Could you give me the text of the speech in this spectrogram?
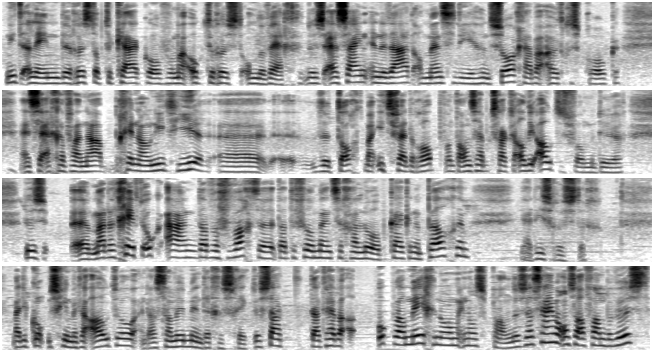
niet alleen de rust op de kerkhoven, maar ook de rust onderweg. Dus er zijn inderdaad al mensen die hun zorg hebben uitgesproken. En zeggen van, nou, begin nou niet hier de tocht, maar iets verderop. Want anders heb ik straks al die auto's voor mijn deur. Dus, maar dat geeft ook aan dat we verwachten dat er veel mensen gaan lopen. Kijk, en een pelgrim, ja, die is rustig. Maar die komt misschien met de auto en dat is dan weer minder geschikt. Dus dat, dat hebben we ook wel meegenomen in ons plan. Dus daar zijn we ons al van bewust.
